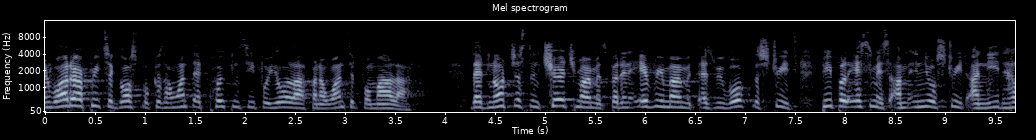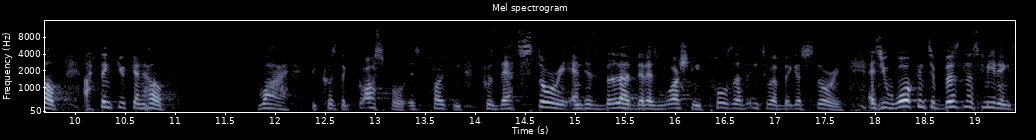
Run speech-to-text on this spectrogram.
And why do I preach the gospel? Because I want that potency for your life and I want it for my life that not just in church moments, but in every moment as we walk the streets, people SMS, I'm in your street, I need help. I think you can help. Why? Because the gospel is potent. Because that story and his blood that has washed me pulls us into a bigger story. As you walk into business meetings,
